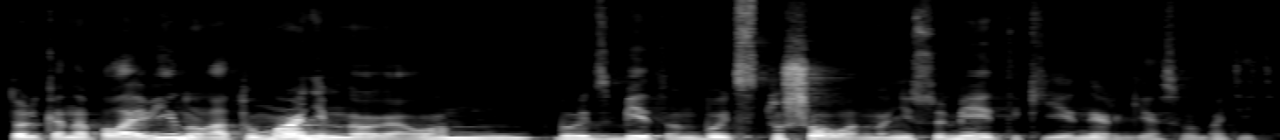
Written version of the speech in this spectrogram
только наполовину, от ума немного, он будет сбит, он будет стушеван, но не сумеет такие энергии освободить.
